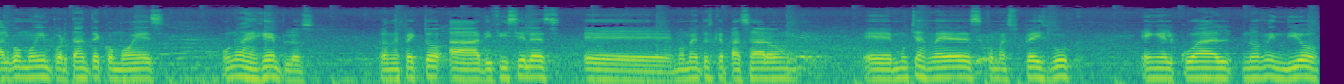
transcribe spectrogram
algo muy importante como es unos ejemplos con respecto a difíciles eh, momentos que pasaron eh, muchas redes como es Facebook, en el cual no rindió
